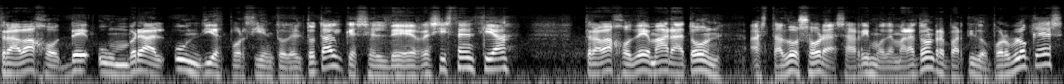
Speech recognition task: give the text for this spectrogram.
Trabajo de umbral un 10% del total, que es el de resistencia. Trabajo de maratón hasta 2 horas a ritmo de maratón repartido por bloques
